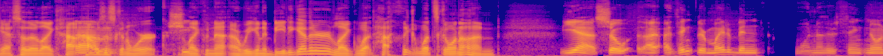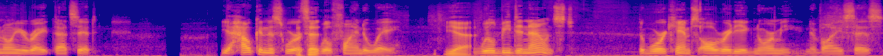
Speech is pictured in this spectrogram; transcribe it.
Yeah, so they're like, how, how is Um, this going to work? she- like, not, are we going to be together? Like, what? How, like, what's going on? Yeah, so I, I think there might have been one other thing. No, no, you're right. That's it. Yeah, how can this work? A- we'll find a way. Yeah, We'll be denounced. The war camps already ignore me, Navani says.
